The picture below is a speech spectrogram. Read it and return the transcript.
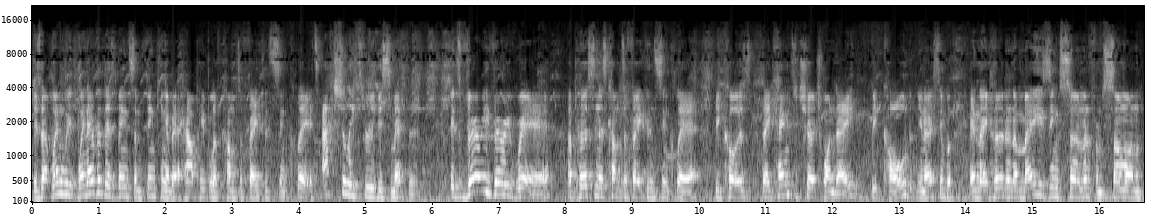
is that when we, whenever there's been some thinking about how people have come to faith at St. Clair, it's actually through this method. It's very, very rare a person has come to faith in St. Clair because they came to church one day, bit cold, you know, simple, and they heard an amazing sermon from someone,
